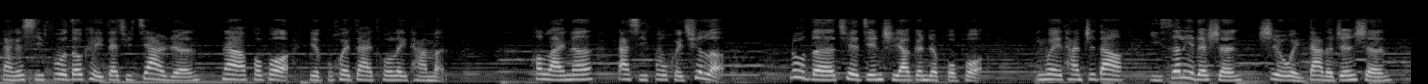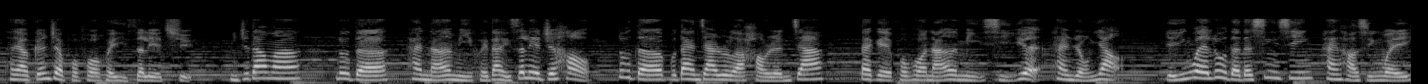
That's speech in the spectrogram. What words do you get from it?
两个媳妇都可以再去嫁人，那婆婆也不会再拖累他们。后来呢，大媳妇回去了。路德却坚持要跟着婆婆，因为她知道以色列的神是伟大的真神，她要跟着婆婆回以色列去。你知道吗？路德和拿俄米回到以色列之后，路德不但嫁入了好人家，带给婆婆拿俄米喜悦和荣耀，也因为路德的信心和好行为，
